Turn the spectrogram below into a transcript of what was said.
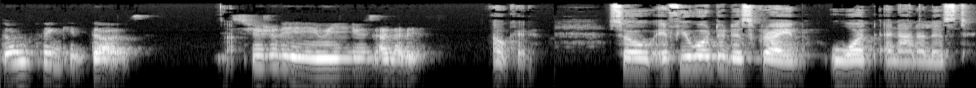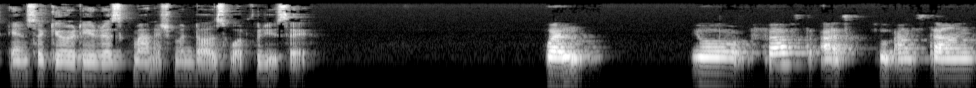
don't think it does. It's usually we use analyst. Okay. So if you were to describe what an analyst in security risk management does, what would you say? Well, you're first asked to understand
